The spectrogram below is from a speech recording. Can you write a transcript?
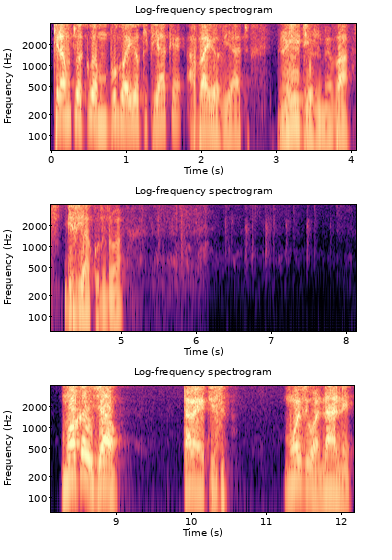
Kila mtu akiwa mbunge wa hiyo kiti yake avaa hiyo viatu. Na hii ndio nimevaa. Hizi ya kununua. Mwaka ujao tarehe tisa mwezi wa nane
